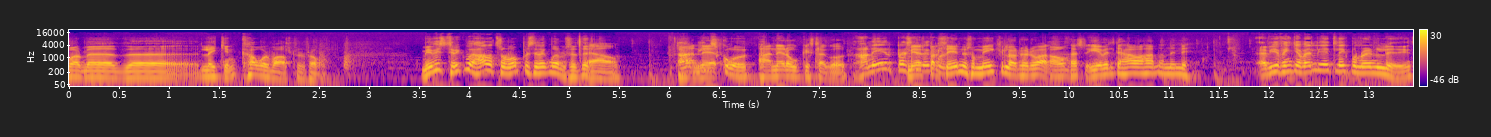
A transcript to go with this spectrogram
var með uh, leikinn. Káur Val fyrir frá Mér finnst Tryggvi Haraldsson langbæsti leikmannin sem er Hann mín er, hann er ógislega góður. Hann er Mér er bara hlýnur svo mikilvægur. Þess, Ég vildi hafa hann hann inni. Ef ég fengi að velja eitt leikmann á einu liði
